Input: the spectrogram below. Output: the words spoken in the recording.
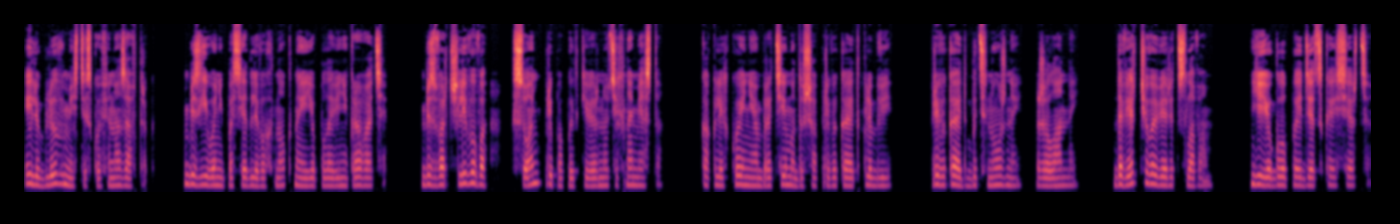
и люблю вместе с кофе на завтрак. Без его непоседливых ног на ее половине кровати без ворчливого «сонь» при попытке вернуть их на место. Как легко и необратимо душа привыкает к любви, привыкает быть нужной, желанной, доверчиво верит словам. Ее глупое детское сердце.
